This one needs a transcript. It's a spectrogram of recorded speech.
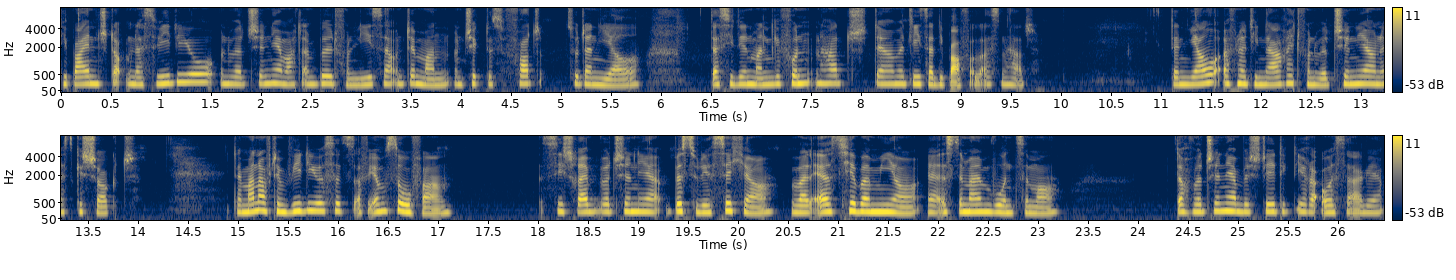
Die beiden stoppen das Video und Virginia macht ein Bild von Lisa und dem Mann und schickt es sofort zu Danielle, dass sie den Mann gefunden hat, der mit Lisa die Bar verlassen hat. Danielle öffnet die Nachricht von Virginia und ist geschockt. Der Mann auf dem Video sitzt auf ihrem Sofa. Sie schreibt Virginia, bist du dir sicher? Weil er ist hier bei mir, er ist in meinem Wohnzimmer. Doch Virginia bestätigt ihre Aussage.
